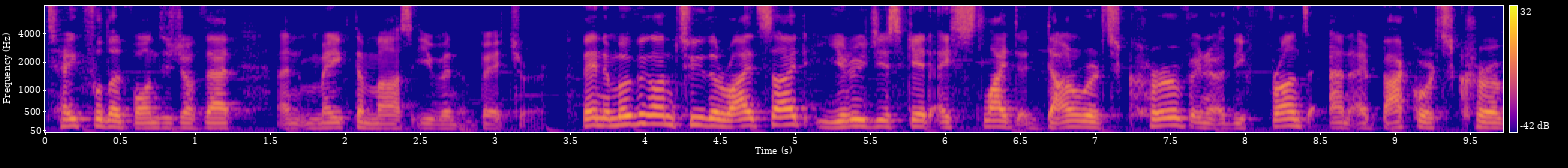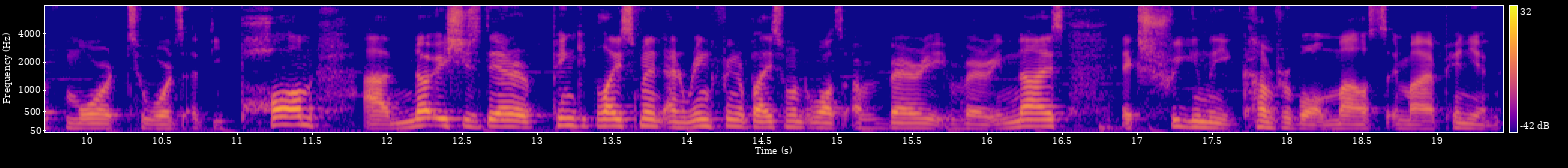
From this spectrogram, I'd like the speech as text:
take full advantage of that and make the mouse even better. Then moving on to the right side, you just get a slight downwards curve in the front and a backwards curve more towards the palm. Uh, no issues there. Pinky placement and ring finger placement was a very, very nice, extremely comfortable mouse in my opinion.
